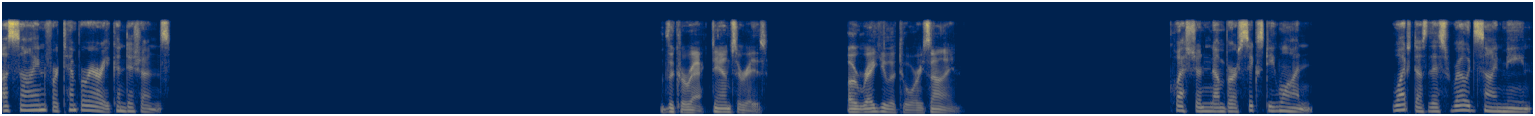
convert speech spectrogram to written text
a sign for temporary conditions. The correct answer is a regulatory sign. Question number 61. What does this road sign mean?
